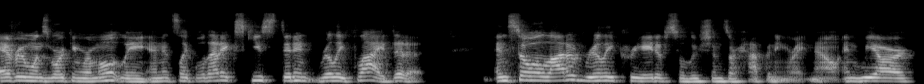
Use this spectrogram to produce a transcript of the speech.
everyone's working remotely. And it's like, well, that excuse didn't really fly, did it? And so a lot of really creative solutions are happening right now. And we are,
